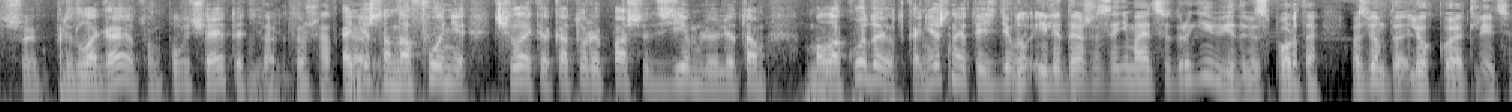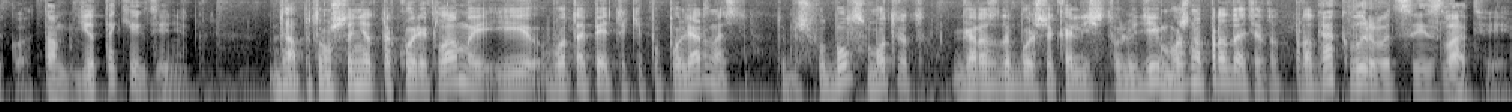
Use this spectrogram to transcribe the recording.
что, предлагает, он получает эти Да, кто? Конечно, на фоне человека, который пашет землю или там молоко дает, конечно, это Ну, издевательство. или даже занимается другими видами спорта. Возьмем легкую атлетику. Там нет таких денег. Да, потому что нет такой рекламы, и вот опять-таки популярность, то бишь футбол смотрит гораздо большее количество людей, можно продать этот продукт. Как вырваться из Латвии?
